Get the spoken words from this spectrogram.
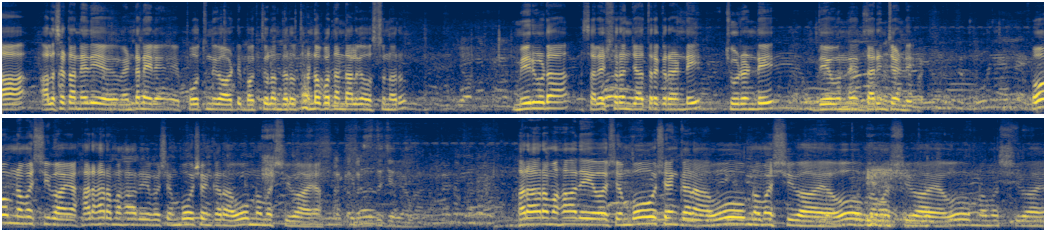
ఆ అలసట అనేది వెంటనే పోతుంది కాబట్టి భక్తులందరూ తండోపతండాలుగా వస్తున్నారు. మీరు కూడా సలేశ్వరం జాతరకు రండి చూడండి దేవుణ్ణి తరించండి ఓం నమ శివాయ. హర హర మహాదేవ శంభో శంకర. ఓం నమ శివాయ. హర హర మహాదేవ శంభో శంకర. ఓం నమ శివాయ. ఓం నమ శివాయ. ఓం నమ శివాయ.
